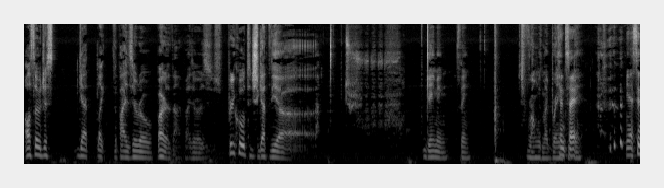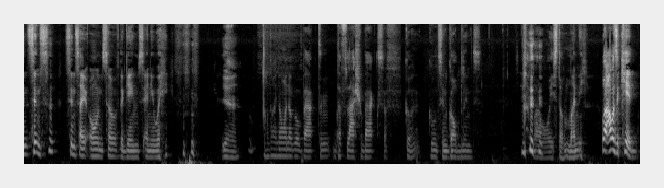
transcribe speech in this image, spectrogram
also just get like the Pi Zero or not Pi Zero. It's pretty cool to just get the uh gaming thing. What's wrong with my brain today? Yeah, since since since I own some of the games anyway. yeah. Although I don't want to go back to the flashbacks of go- ghouls and goblins. what a waste of money. Well, I was a kid.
